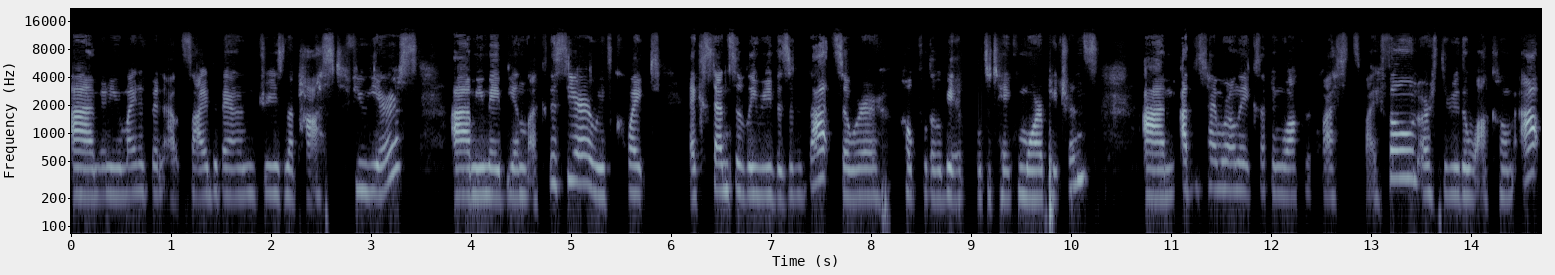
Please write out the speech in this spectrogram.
um, and you might have been outside the boundaries in the past few years, um, you may be in luck this year. We've quite extensively revisited that, so we're hopeful that we'll be able to take more patrons. Um, at this time, we're only accepting walk requests by phone or through the Walk Home app,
